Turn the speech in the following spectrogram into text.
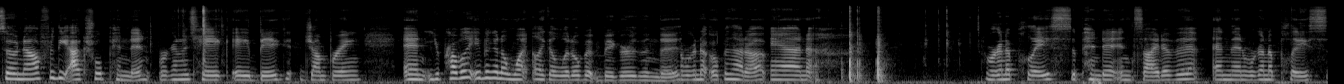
So now for the actual pendant, we're going to take a big jump ring and you're probably even going to want like a little bit bigger than this. We're going to open that up and we're going to place the pendant inside of it and then we're going to place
